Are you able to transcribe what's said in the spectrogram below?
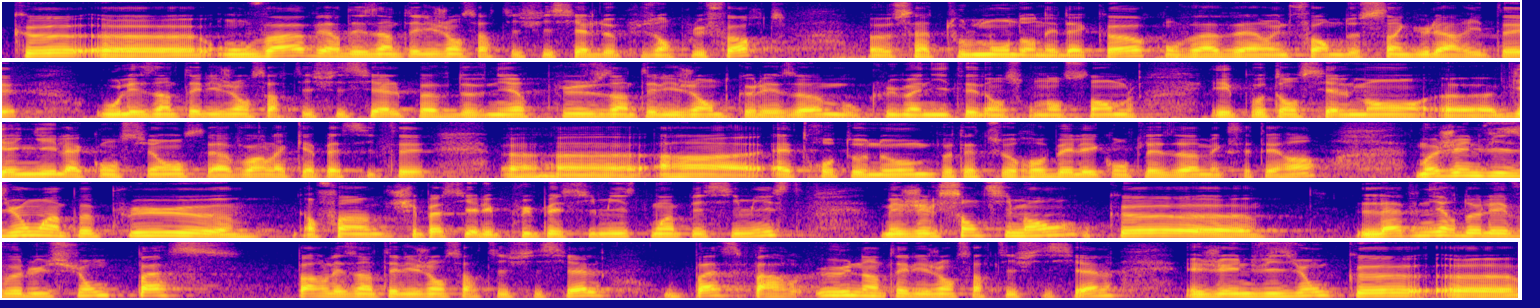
que on va vers des intelligences artificielles de plus en plus fortes. Ça, tout le monde en est d'accord. Qu'on va vers une forme de singularité où les intelligences artificielles peuvent devenir plus intelligentes que les hommes ou que l'humanité dans son ensemble et potentiellement euh, gagner la conscience et avoir la capacité euh, à être autonome, peut-être se rebeller contre les hommes, etc. Moi j'ai une vision un peu plus, euh, enfin je ne sais pas si elle est plus pessimiste, moins pessimiste, mais j'ai le sentiment que l'avenir de l'évolution passe par les intelligences artificielles ou passe par une intelligence artificielle. Et j'ai une vision que euh,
